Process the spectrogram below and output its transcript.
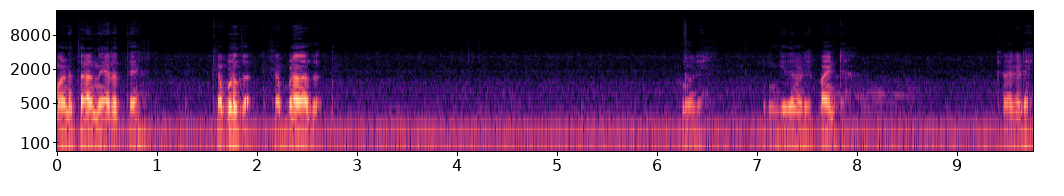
ಮಣ್ಣು ಥರನೇ ಇರುತ್ತೆ. ಕಬ್ಬಣದ, ಕಬ್ಬಣ ಅದು. ನೋಡಿ, ಹಿಂಗಿದೆ ನೋಡಿ ಪಾಯಿಂಟ್ ಕೆಳಗಡೆ.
